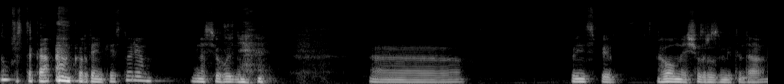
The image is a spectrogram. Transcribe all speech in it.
Ну, ось така коротенька історія на сьогодні. В принципі, головне, що зрозуміти, да,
